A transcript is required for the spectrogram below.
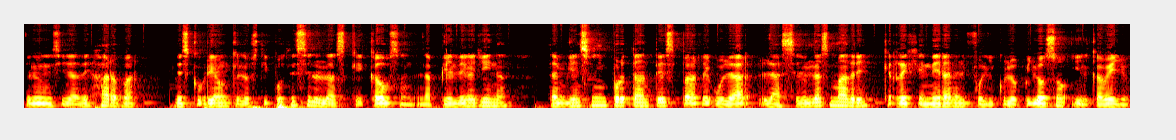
de la Universidad de Harvard descubrieron que los tipos de células que causan la piel de gallina también son importantes para regular las células madre que regeneran el folículo piloso y el cabello.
